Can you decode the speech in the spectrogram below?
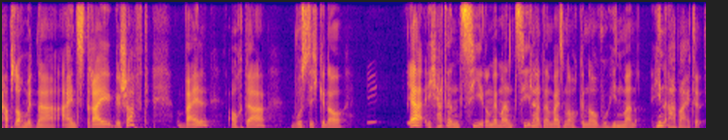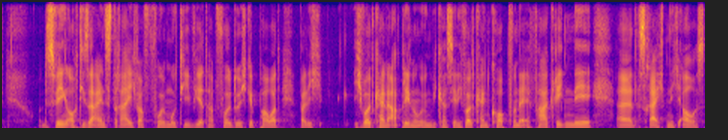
Habe es auch mit einer 1,3 geschafft, weil auch da wusste ich genau, ja, ich hatte ein Ziel. Und wenn man ein Ziel hat, dann weiß man auch genau, wohin man hinarbeitet. Und deswegen auch dieser 1,3. Ich war voll motiviert, habe voll durchgepowert, weil ich, ich wollte keine Ablehnung irgendwie kassieren. Ich wollte keinen Korb von der FH kriegen. Nee, äh, das reicht nicht aus.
